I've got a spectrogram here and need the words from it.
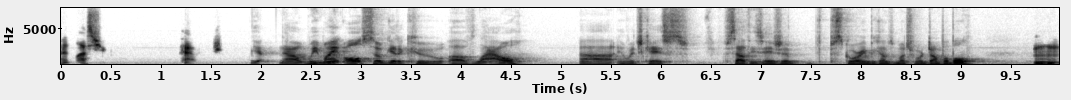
unless you have it. yeah. Now we might also get a coup of Lao, uh, in which case Southeast Asia scoring becomes much more dumpable. Mm-hmm.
